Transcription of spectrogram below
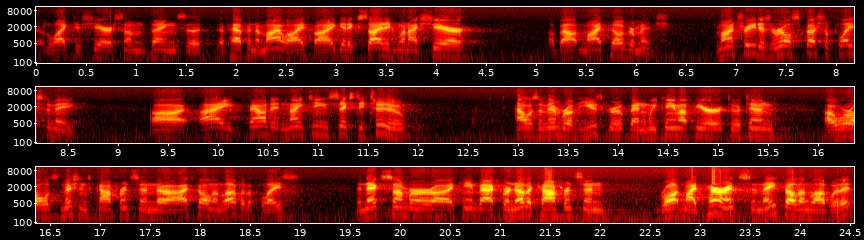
would like to share some things that have happened in my life. I get excited when I share about my pilgrimage. Montreat is a real special place to me. Uh, I found it in 1962. I was a member of the youth group, and we came up here to attend a World's Missions Conference, and uh, I fell in love with the place. The next summer, uh, I came back for another conference and brought my parents, and they fell in love with it,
